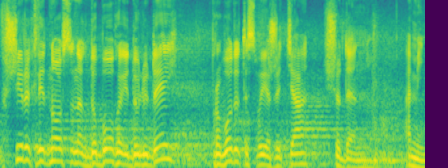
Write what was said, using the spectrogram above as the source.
в щирих відносинах до Бога і до людей проводити своє життя щоденно. Амінь.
